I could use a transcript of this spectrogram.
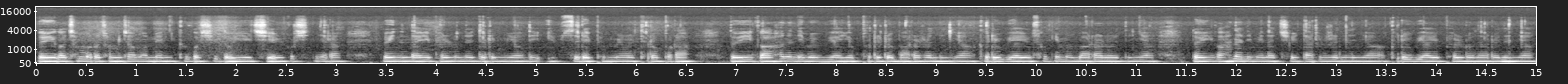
너희가 참으로 잠잠하면 그것이 너희의 지혜일 것이니라. 너희는 나의 변론을 들으며 내 입술의 변명을 들어보라. 너희가 하나님을 위하여 불의를 말하려느냐? 그를 위하여 속임을 말하려느냐? 너희가 하나님의 낯을 따르려느냐? 그를 위하여 변론하려느냐?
